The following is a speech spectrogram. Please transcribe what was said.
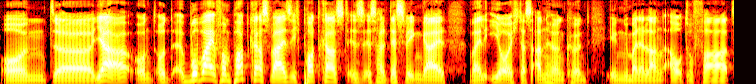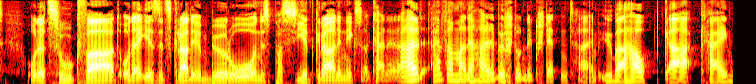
Und äh, ja, und, und äh, wobei vom Podcast weiß ich, Podcast ist, ist halt deswegen geil, weil ihr euch das anhören könnt, irgendwie bei einer langen Autofahrt oder Zugfahrt oder ihr sitzt gerade im Büro und es passiert gerade nichts. Keine, halt einfach mal eine halbe Stunde Städtentime. Überhaupt gar kein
